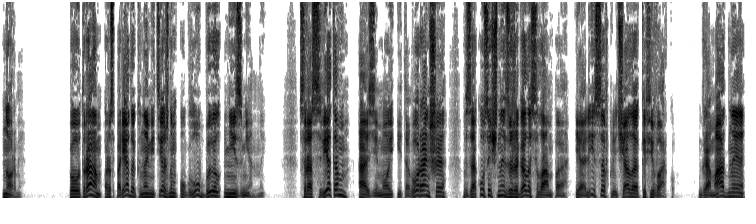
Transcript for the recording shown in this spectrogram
Норме. По утрам распорядок на мятежном углу был неизменный. С рассветом, а зимой и того раньше, в закусочной зажигалась лампа, и Алиса включала кофеварку. Громадное,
